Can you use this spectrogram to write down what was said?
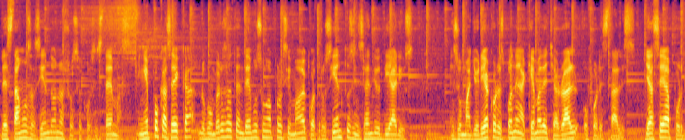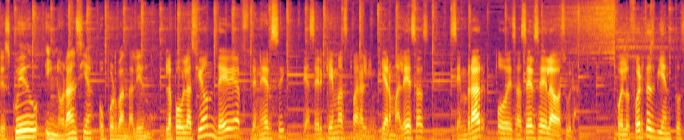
le estamos haciendo a nuestros ecosistemas? En época seca, los bomberos atendemos un aproximado de 400 incendios diarios en su mayoría corresponden a quemas de charral o forestales, ya sea por descuido, ignorancia o por vandalismo. La población debe abstenerse de hacer quemas para limpiar malezas, sembrar o deshacerse de la basura, pues los fuertes vientos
